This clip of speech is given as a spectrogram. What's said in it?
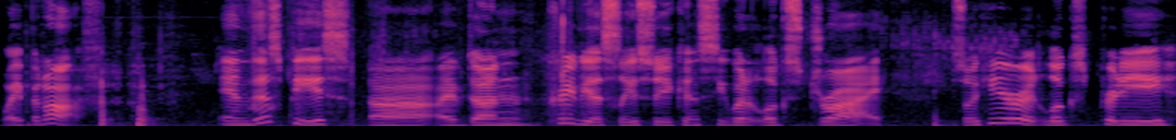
wipe it off. And this piece uh, I've done previously so you can see what it looks dry. So here it looks pretty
